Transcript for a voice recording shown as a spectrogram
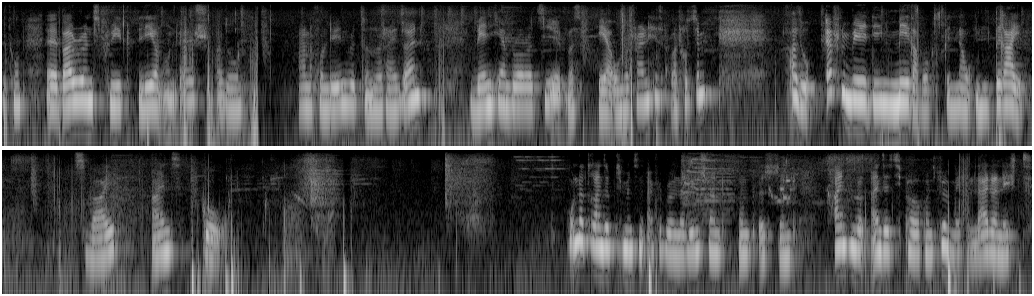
der Ton. Äh, Byron, Squeak, Leon und Ash, also einer von denen wird es dann wahrscheinlich sein. Wenn ich einen Brawler ziehe, was eher unwahrscheinlich ist, aber trotzdem. Also, öffnen wir die Megabox genau in 3, 2, 1, go. 173 Münzen, ein verbleibender Gegenstand und es sind 161 Powercoins für Mac. Leider nichts.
